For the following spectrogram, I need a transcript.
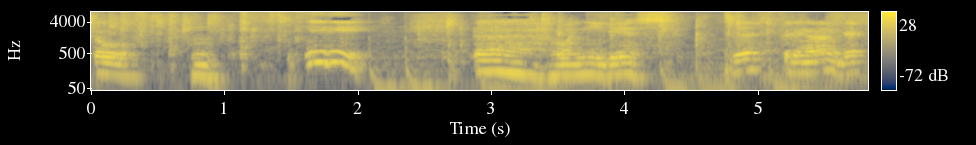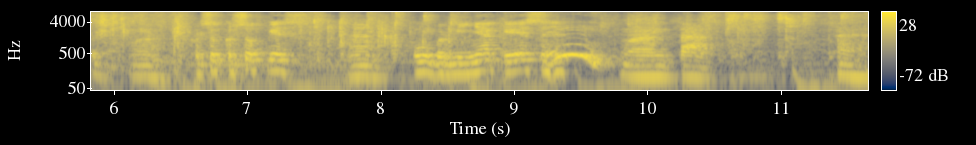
Tuh. Hmm. Ini Ah, wangi guys. Guys kedengeran guys. Wah, kesuk-kesuk guys. Nah, oh berminyak guys. Ih, mantap. Ah,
